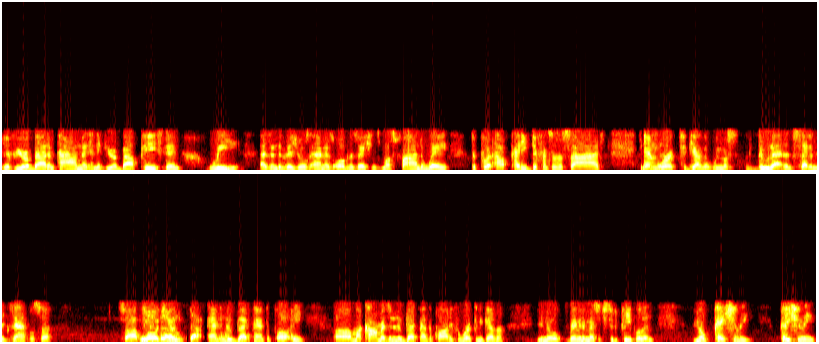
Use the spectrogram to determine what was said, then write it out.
if you're about empowerment and if you're about peace, then we as individuals and as organizations must find a way to put our petty differences aside and work together. We must do that and set an example, sir. So I applaud Yes, sir. you and the New Black Panther Party, uh, my comrades in the New Black Panther Party for working together, you know, bringing the message to the people and, you know, patiently, patiently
